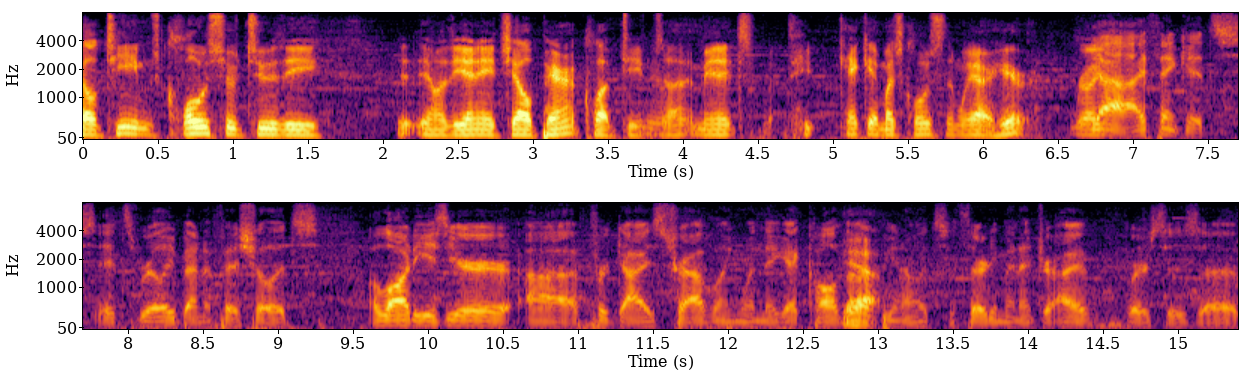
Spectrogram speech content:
AHL teams, closer to the you know the NHL parent club teams. I mean, it's you can't get much closer than we are here. Right. Yeah, I think it's it's really beneficial. It's a lot easier uh, for guys traveling when they get called Yeah. up. You know, it's a 30-minute drive versus a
